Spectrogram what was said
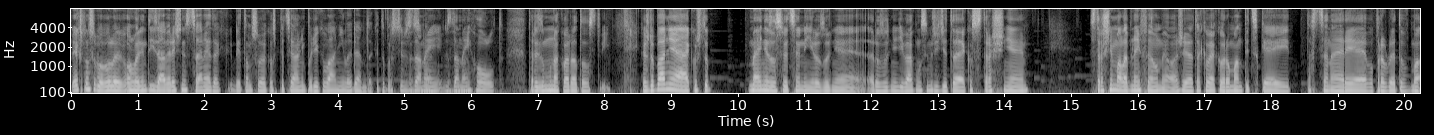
jak jsme se bavili ohledně té závěrečné scény, tak kdy tam jsou jako speciální poděkování lidem, tak je to prostě vzdaný, vzdaný hold tady tomu nakladatelství. Každopádně já jakožto méně zasvěcený rozhodně, rozhodně divák musím říct, že to je jako strašně strašně malebný film, jo, že je takový jako romantický, ta scenérie, opravdu je to v, ma,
